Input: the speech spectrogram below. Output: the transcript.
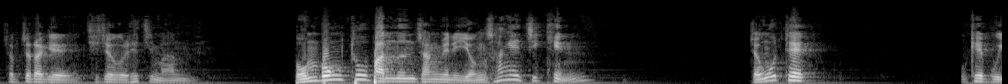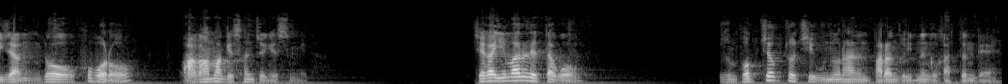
적절하게 지적을 했지만 돈 봉투 받는 장면이 영상에 찍힌 정우택 국회 부의장도 후보로 과감하게 선정했습니다. 제가 이 말을 했다고 무슨 법적 조치 운운하는 발언도 있는 것 같던데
